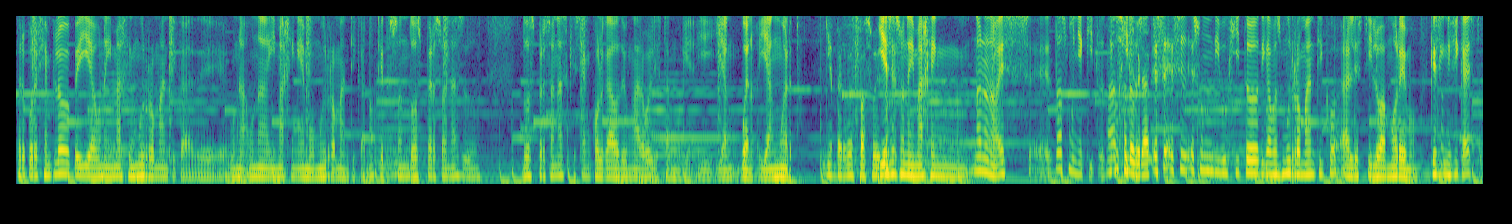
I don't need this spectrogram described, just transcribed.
Pero por ejemplo, veía una imagen muy romántica, de una, una imagen emo muy romántica, ¿no? Que son dos personas, dos personas que se han colgado de un árbol y están muriendo, y, y han, bueno, y han muerto. Y en verdad pasó eso. Y esa es una imagen, no, no, no, es eh, dos muñequitos. Ah, solo es, es- es un dibujito, digamos, muy romántico al estilo amor emo. ¿Qué significa esto?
